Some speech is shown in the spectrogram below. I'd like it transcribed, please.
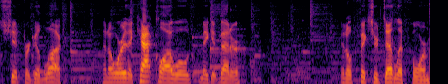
shit for good luck. And don't worry, the cat claw will make it better. It'll fix your deadlift form.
